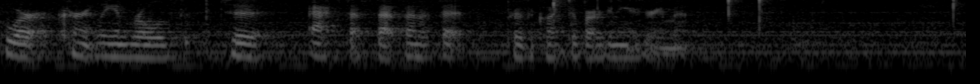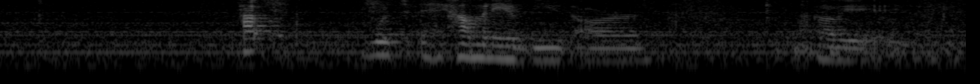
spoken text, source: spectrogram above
who are currently enrolled to access that benefit per the collective bargaining agreement. What, how many of these are, oh, yeah, yeah, you said, okay.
